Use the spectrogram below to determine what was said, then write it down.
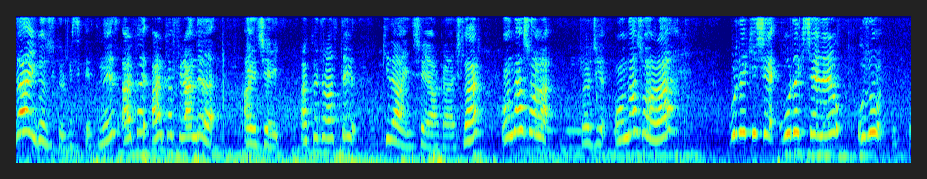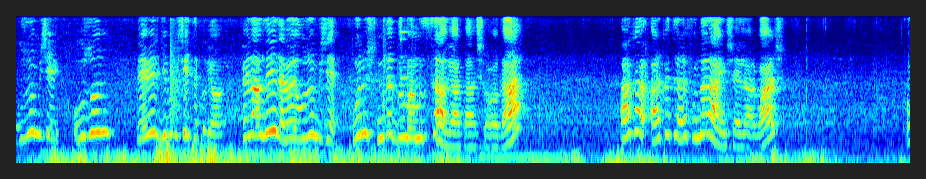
daha iyi gözükür bisikletiniz. Arka arka frende de aynı şey. Arka taraftaki de aynı şey arkadaşlar. Ondan sonra ondan sonra buradaki şey buradaki şeylere uzun uzun bir şey uzun devir gibi bir şey takılıyor. Pedal değil de böyle uzun bir şey. Bunun üstünde durmamızı sağlıyor arkadaşlar o da. Arka arka tarafında da aynı şeyler var. O,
